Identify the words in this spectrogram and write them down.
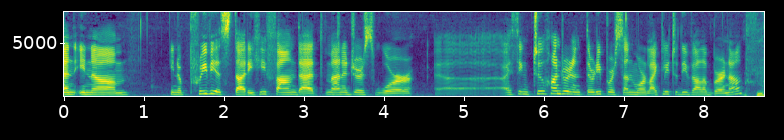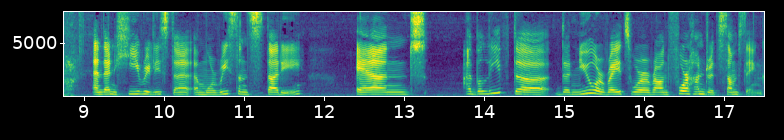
And in um, in a previous study, he found that managers were uh, I think 230% more likely to develop burnout. and then he released a, a more recent study, and I believe the the newer rates were around 400 something.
